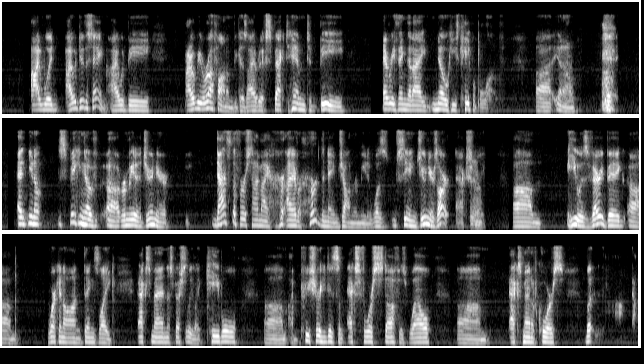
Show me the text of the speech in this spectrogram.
I would I would do the same. I would be I would be rough on him because I would expect him to be everything that I know he's capable of. Uh, you know, and you know, speaking of uh, Romita Jr., that's the first time I heard I ever heard the name John Romita was seeing Junior's art actually. Yeah. Um, he was very big, um, working on things like X Men, especially like Cable. Um, I'm pretty sure he did some X Force stuff as well. Um, X Men, of course, but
